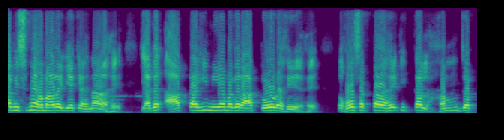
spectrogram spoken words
अब इसमें हमारा यह कहना है कि अगर आपका ही नियम अगर आप तोड़ रहे हैं तो हो सकता है कि कल हम जब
